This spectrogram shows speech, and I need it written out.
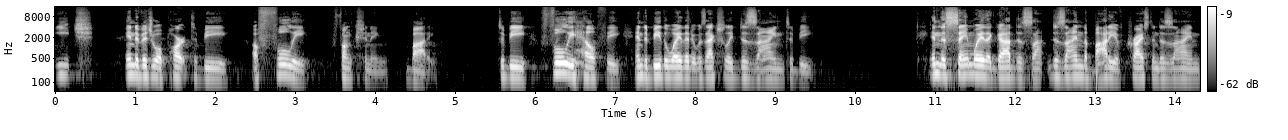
each individual part to be a fully functioning body to be fully healthy and to be the way that it was actually designed to be. In the same way that God desi- designed the body of Christ and designed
